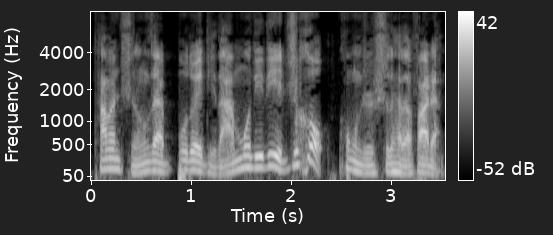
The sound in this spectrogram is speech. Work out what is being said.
他们只能在部队抵达目的地之后控制事态的发展。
